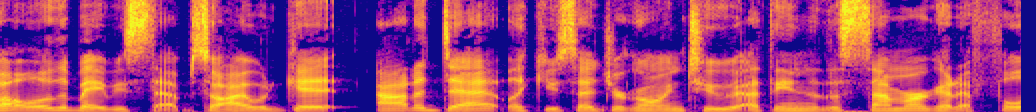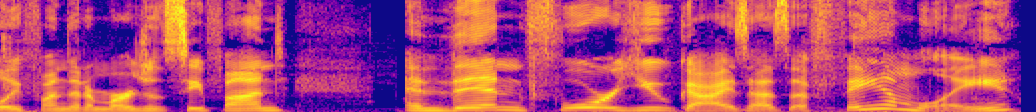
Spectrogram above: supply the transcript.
follow the baby steps. So I would get out of debt like you said you're going to at the end of the summer, get a fully funded emergency fund. And then for you guys as a family,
